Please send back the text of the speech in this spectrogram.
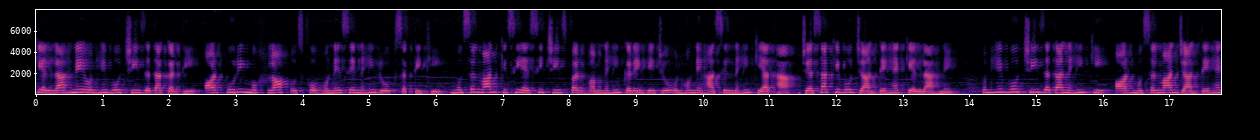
کہ اللہ نے انہیں وہ چیز عطا کر دی اور پوری مخلوق اس کو ہونے سے نہیں روک سکتی تھی۔ مسلمان کسی ایسی چیز پر غم نہیں کریں گے جو انہوں نے حاصل نہیں کیا تھا، جیسا کہ وہ جانتے ہیں کہ اللہ نے۔ انہیں وہ چیز عطا نہیں کی، اور مسلمان جانتے ہیں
